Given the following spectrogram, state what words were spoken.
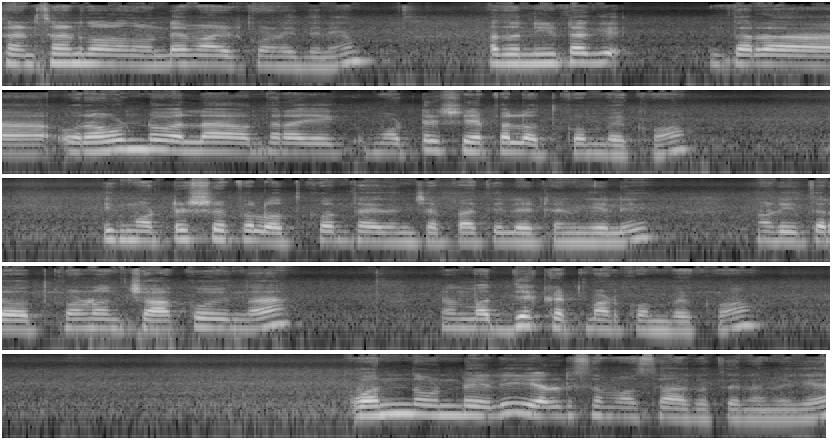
ಸಣ್ಣ ಸಣ್ಣದು ಒಂದೊಂದು ಉಂಡೆ ಮಾಡಿಟ್ಕೊಂಡಿದ್ದೀನಿ. ಅದು ನೀಟಾಗಿ ಒಂಥರ ರೌಂಡು ಅಲ್ಲ, ಒಂಥರ ಈಗ ಮೊಟ್ಟೆ ಶೇಪಲ್ಲಿ ಹೊತ್ಕೊಬೇಕು. ಈಗ ಮೊಟ್ಟೆ ಶೇಪಲ್ಲಿ ಹೊತ್ಕೊತಾ ಇದ್ದೀನಿ ಚಪಾತಿ ಲೇಟನ್ಗೆಲಿ ನೋಡಿ, ಈ ಥರ ಹೊತ್ಕೊಂಡು ಒಂದು ಚಾಕುವಿಂದ ಒಂದು ಮಧ್ಯೆ ಕಟ್ ಮಾಡ್ಕೊಬೇಕು. ಒಂದು ಉಂಡೆಯಲ್ಲಿ ಎರಡು ಸಮೋಸ ಆಗುತ್ತೆ ನಮಗೆ.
